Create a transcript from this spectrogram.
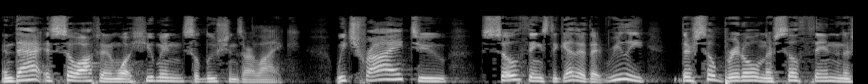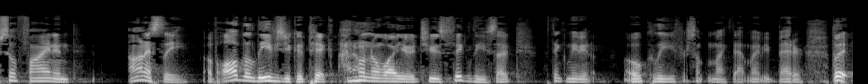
And that is so often what human solutions are like. We try to sew things together that really, they're so brittle and they're so thin and they're so fine. And honestly, of all the leaves you could pick, I don't know why you would choose fig leaves. I, I think maybe an oak leaf or something like that might be better. But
